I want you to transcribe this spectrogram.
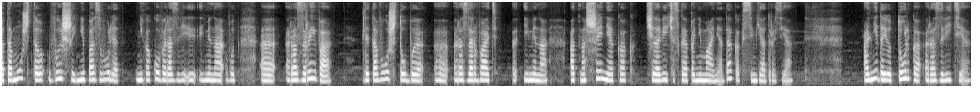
потому что высшие не позволят никакого разви... именно вот э, разрыва для того, чтобы э, разорвать э, именно отношения как человеческое понимание, да, как семья, друзья они дают только развитие,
